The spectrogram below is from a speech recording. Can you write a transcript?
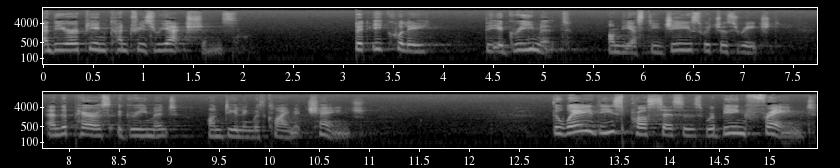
and the European countries' reactions, but equally the agreement on the SDGs which was reached and the Paris Agreement on dealing with climate change. The way these processes were being framed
